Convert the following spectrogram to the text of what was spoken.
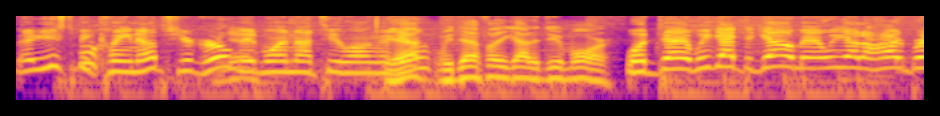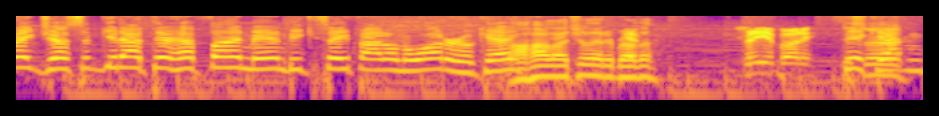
There used to be cleanups. Your girl did one not too long ago. Yeah, ago. we definitely got to do more. Well, Dad, we got to go, man. We got a hard break. Justin, get out there, have fun, man. Be safe out on the water, okay? I'll holler at you later, brother. See you, buddy. See Yes, you. Captain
